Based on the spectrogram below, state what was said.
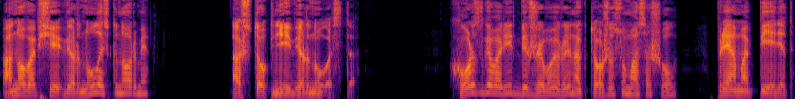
Оно вообще вернулось к норме? А что к ней вернулось-то? Хорст говорит, биржевой рынок тоже с ума сошел. Прямо перед.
